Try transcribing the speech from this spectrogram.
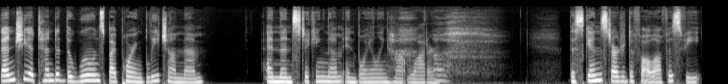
Then she attended the wounds by pouring bleach on them and then sticking them in boiling hot water. The skin started to fall off his feet.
